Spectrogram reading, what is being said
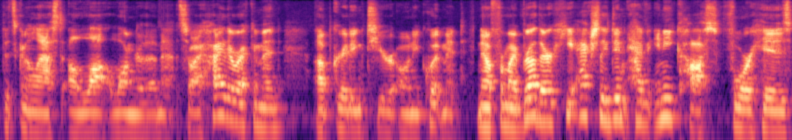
that's gonna last a lot longer than that. So I highly recommend upgrading to your own equipment. Now for my brother, he actually didn't have any costs for his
